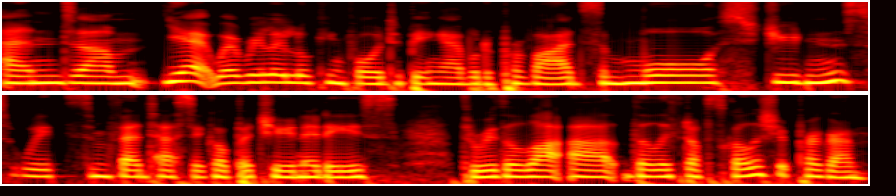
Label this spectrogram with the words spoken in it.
And um, yeah, we're really looking forward to being able to provide some more students with some fantastic opportunities through the uh, the Lift Off Scholarship Program.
